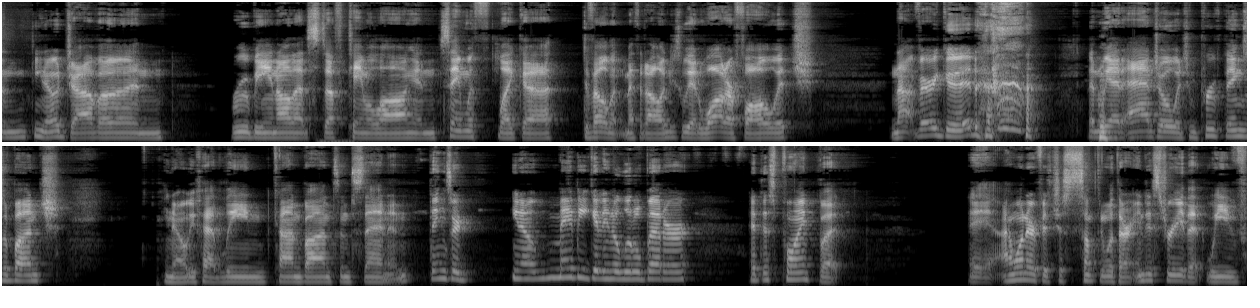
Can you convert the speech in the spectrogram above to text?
and, you know, Java and Ruby and all that stuff came along. And same with like uh, development methodologies. We had Waterfall, which not very good. then we had Agile, which improved things a bunch. You know, we've had Lean, Kanban since then, and things are, you know, maybe getting a little better at this point, but eh, I wonder if it's just something with our industry that we've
